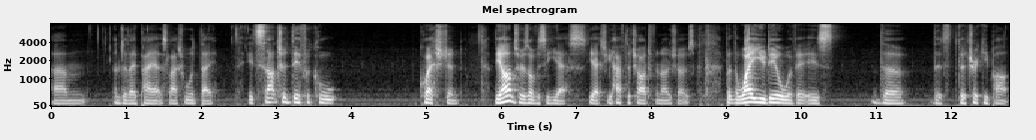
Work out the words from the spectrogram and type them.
Um, and do they pay it, slash, would they? It's such a difficult question the answer is obviously yes. Yes, you have to charge for no shows, but the way you deal with it is the the, the tricky part.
